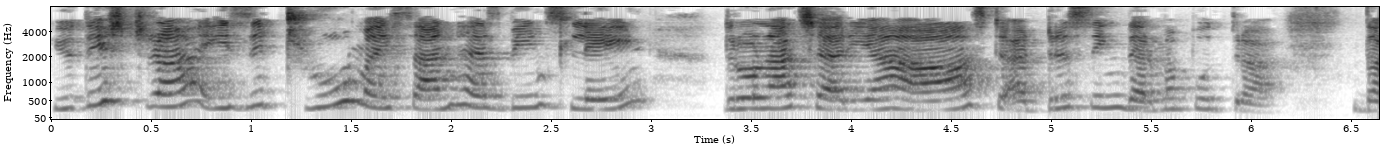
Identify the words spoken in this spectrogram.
Yudhishthira, is it true my son has been slain? Dronacharya asked, addressing Dharmaputra. The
